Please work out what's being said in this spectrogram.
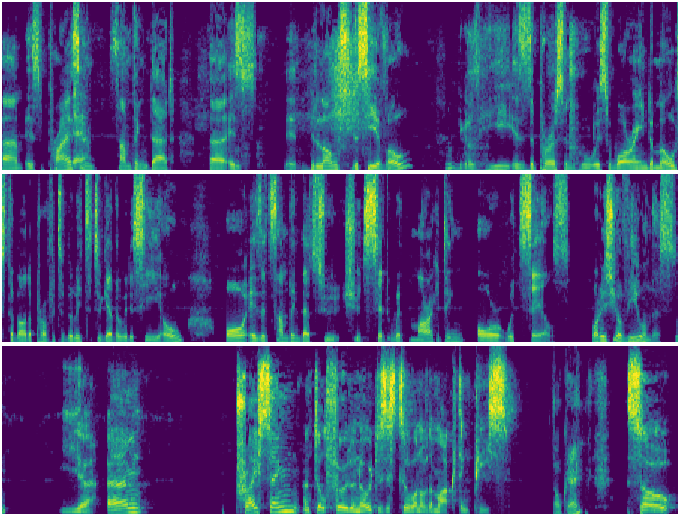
Um, is pricing yeah. something that uh, is it belongs to the CFO because he is the person who is worrying the most about the profitability together with the CEO, or is it something that should, should sit with marketing or with sales? What is your view on this? Yeah. Um, pricing, until further notice, is still one of the marketing Ps. Okay. So,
